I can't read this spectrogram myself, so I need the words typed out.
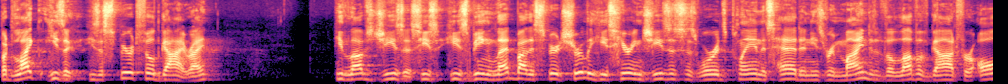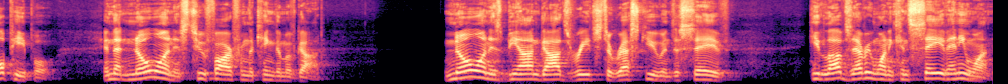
But like, he's a, he's a spirit-filled guy, right? He loves Jesus. He's, he's being led by the Spirit. Surely he's hearing Jesus' words play in his head, and he's reminded of the love of God for all people, and that no one is too far from the kingdom of God. No one is beyond God's reach to rescue and to save. He loves everyone and can save anyone.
